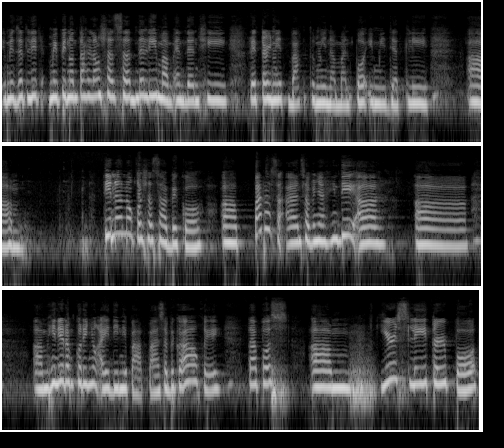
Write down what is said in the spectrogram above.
Immediately, may pinunta lang siya sa sandali, ma'am. And then she returned it back to me naman po immediately. Um, tinanong ko siya, sabi ko, "Ah, para saan? Sabi niya, hindi, ah, ah, um, hiniram ko rin yung ID ni Papa. Sabi ko, ah, okay. Tapos, um, years later po,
